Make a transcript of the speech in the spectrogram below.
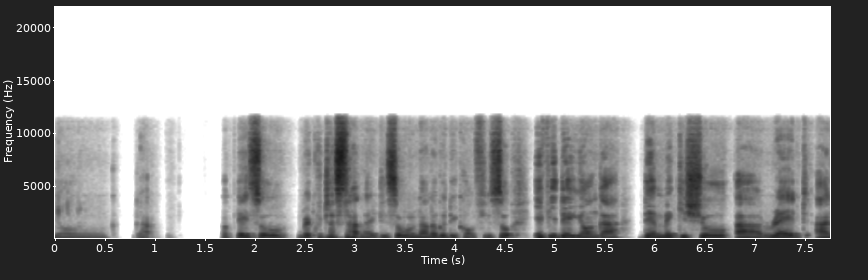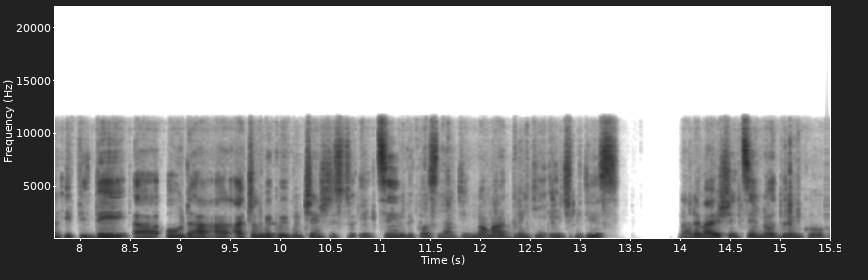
Younger. Okay so make we just start like this. So we're not to be confused. So if you day younger then make it show uh red. And if you day uh older and actually make we even change this to 18 because now the normal drinking age with this. Now never reach 18 no drink oh.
